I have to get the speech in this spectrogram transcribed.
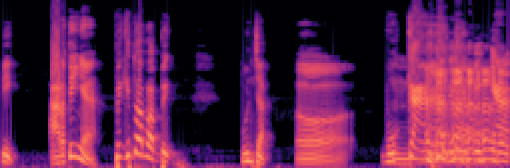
peak Artinya? Pik itu apa pik? puncak. Oh. Bukan ini piknya.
